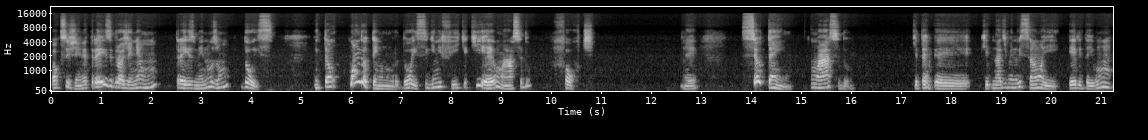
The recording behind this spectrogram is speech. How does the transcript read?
Oxigênio é 3, hidrogênio é 1, 3 menos 1, 2. Então, quando eu tenho o número 2, significa que é um ácido forte. Né? Se eu tenho um ácido que, tem, é, que na diminuição aí ele deu 1,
